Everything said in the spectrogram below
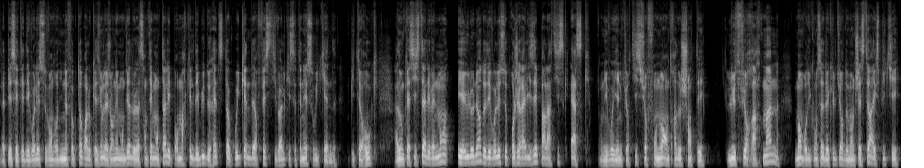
La pièce a été dévoilée ce vendredi 9 octobre à l'occasion de la Journée mondiale de la santé mentale et pour marquer le début de Headstock Weekender Festival qui se tenait ce week-end. Peter Hook a donc assisté à l'événement et a eu l'honneur de dévoiler ce projet réalisé par l'artiste Ask. On y voit Ian Curtis sur fond noir en train de chanter. Lutfur Rahman, membre du Conseil de la culture de Manchester, a expliqué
